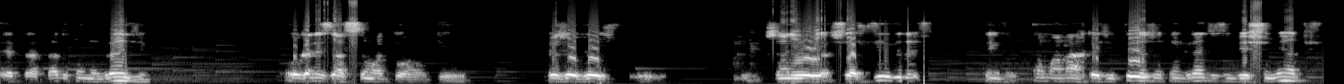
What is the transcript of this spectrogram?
é tratado como uma grande organização atual, que resolveu saneou as suas dívidas, tem é uma marca de peso, tem grandes investimentos,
